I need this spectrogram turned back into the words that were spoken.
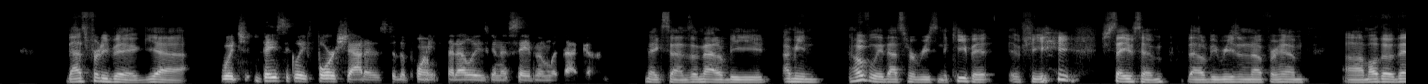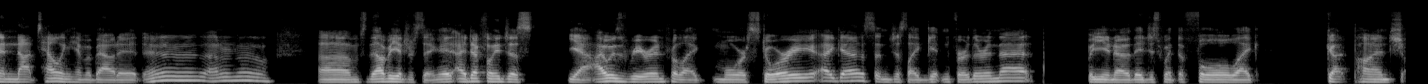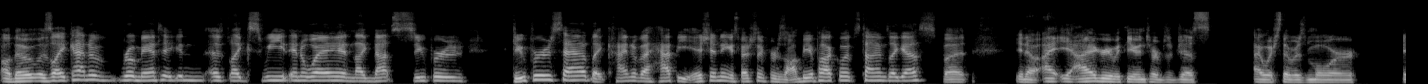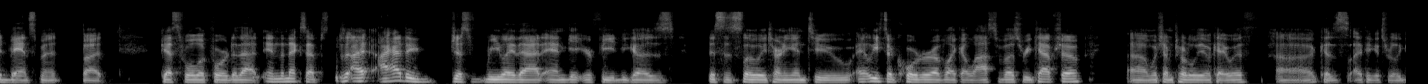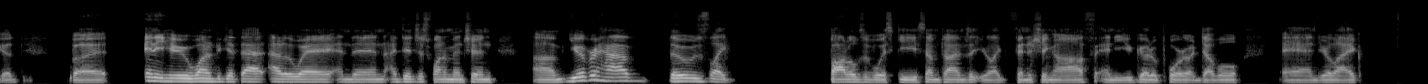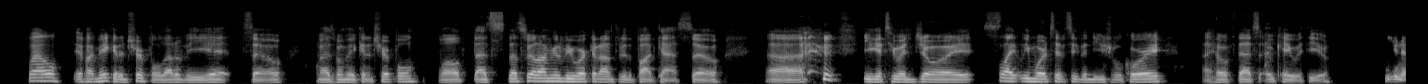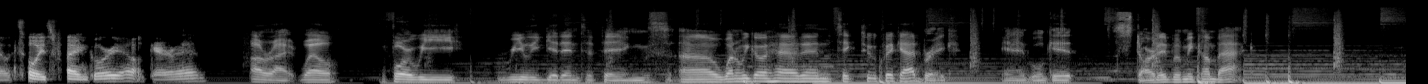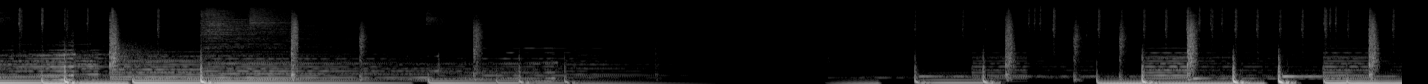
That's pretty big. Yeah. Which basically foreshadows to the point that Ellie's going to save him with that gun. Makes sense, and that'll be. I mean, hopefully that's her reason to keep it. If she saves him, that'll be reason enough for him. Um, although then not telling him about it, eh, I don't know. Um, so that'll be interesting. I, I definitely just, yeah, I was rearing for like more story, I guess, and just like getting further in that. But you know, they just went the full like gut punch. Although it was like kind of romantic and uh, like sweet in a way, and like not super duper sad, like kind of a happy-ish ending, especially for zombie apocalypse times, I guess. But you know, I yeah, I agree with you in terms of just I wish there was more advancement, but guess we'll look forward to that in the next episode. I, I had to just relay that and get your feed because this is slowly turning into at least a quarter of like a Last of Us recap show, uh, which I'm totally okay with because uh, I think it's really good. But anywho, wanted to get that out of the way, and then I did just want to mention, um, you ever have those like bottles of whiskey sometimes that you're like finishing off and you go to pour a double and you're like, well, if I make it a triple, that'll be it. So might as well make it a triple. Well, that's that's what I'm gonna be working on through the podcast. So uh you get to enjoy slightly more tipsy than usual, Corey. I hope that's okay with you. You know, it's always fine, Corey. I don't care, man. All right. Well, before we really get into things, uh, why don't we go ahead and take to a quick ad break? and we'll get started when we come back.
